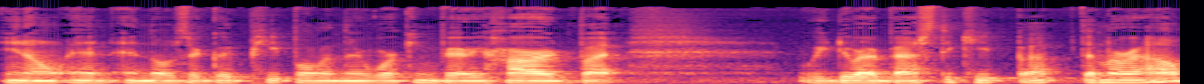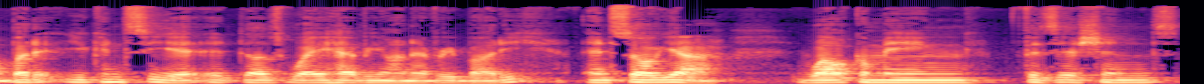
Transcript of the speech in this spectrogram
you know, and, and those are good people and they're working very hard, but we do our best to keep up the morale, but it, you can see it, it does weigh heavy on everybody. And so, yeah, welcoming physicians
